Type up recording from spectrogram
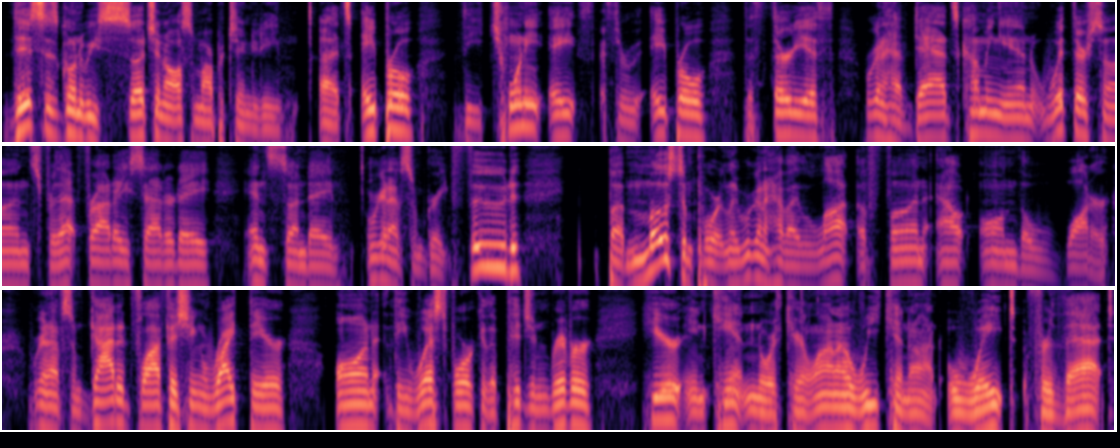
This is going to be such an awesome opportunity. Uh, it's April the 28th through April the 30th. We're going to have dads coming in with their sons for that Friday, Saturday, and Sunday. We're going to have some great food, but most importantly, we're going to have a lot of fun out on the water. We're going to have some guided fly fishing right there on the West Fork of the Pigeon River here in Canton, North Carolina. We cannot wait for that.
